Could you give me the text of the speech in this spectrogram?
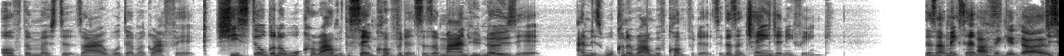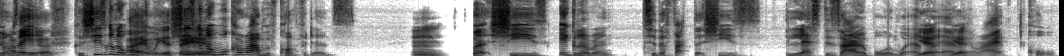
of the most desirable demographic. She's still gonna walk around with the same confidence as a man who knows it and is walking around with confidence. It doesn't change anything. Does that make sense? I think it does. Do you see what I'm I saying? Because she's gonna walk, I hear what you're she's gonna walk around with confidence, Mm. but she's ignorant to the fact that she's less desirable in whatever Yeah, area, yeah. right? Cool.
